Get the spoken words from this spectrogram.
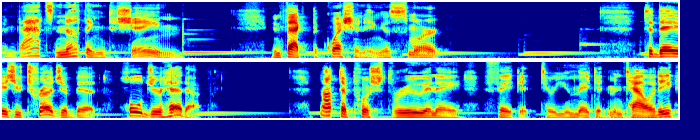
and that's nothing to shame. In fact, the questioning is smart. Today, as you trudge a bit, hold your head up. Not to push through in a fake it till you make it mentality,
